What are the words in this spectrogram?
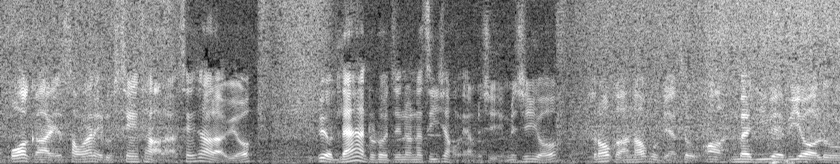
အပေါ်ကားတွေဆောင်းရနေလို့ဆင်းချလာဆင်းချလာပြီးတော့ပြီးတော့လမ်းကတော်တော်ကျွန်တော်နှစ်စီးချောင်ရမရှိဘူးမရှိရောကျွန်တော်ကအနောက်ကိုပြန်ဆုပ်အော်မက်ကြီးပဲပြီးတော့လို့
